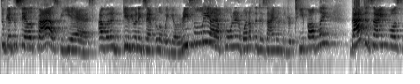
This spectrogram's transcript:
to get the sale fast. Yes, I want to give you an example over here. Recently, I uploaded one of the design on the TeePublic. That design was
